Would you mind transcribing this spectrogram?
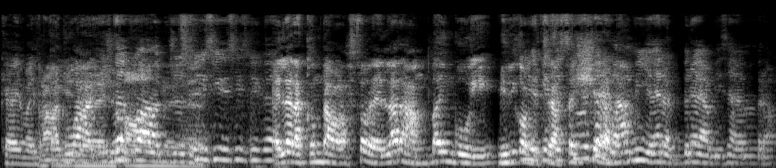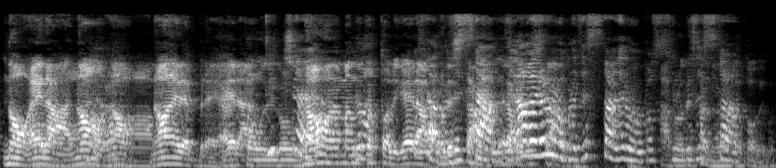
che aveva il tatuaggio. il tatuaggio, sì, sì. sì, sì. E lei raccontava la storia della ramba in cui mi ricordo Sì, che c'era questa notava la scena. famiglia era ebrea, mi sembra. No, era, no, No, no, non era ebrea, era... Cattolico. No, manco No, cattolica, era Era protestante. protestante. era Ah, erano protestante. protestanti, erano un posto Ah, protestante non era cattolico.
